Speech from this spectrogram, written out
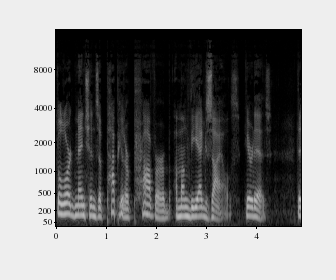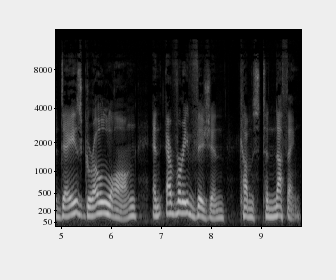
the Lord mentions a popular proverb among the exiles. Here it is The days grow long and every vision comes to nothing.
